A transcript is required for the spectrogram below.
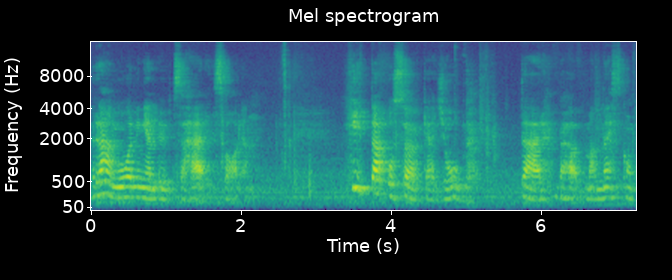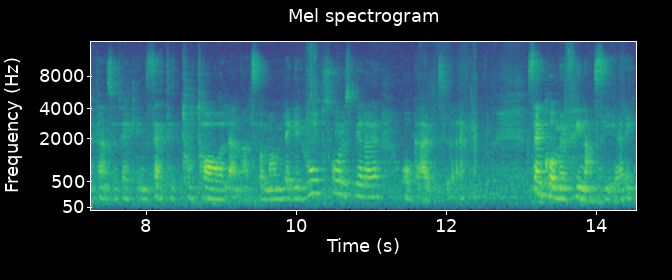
rangordningen ut så här i svaren. Hitta och söka jobb där behöver man mest kompetensutveckling sett till totalen, alltså man lägger ihop skådespelare och arbetsgivare. Sen kommer finansiering.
